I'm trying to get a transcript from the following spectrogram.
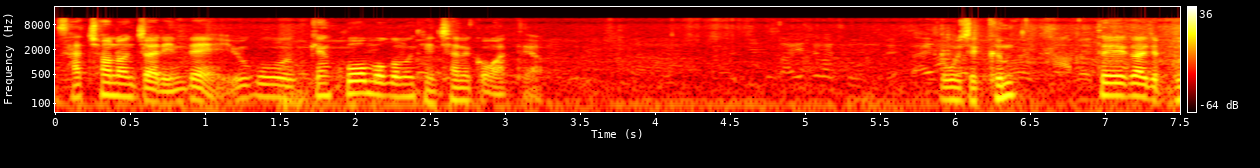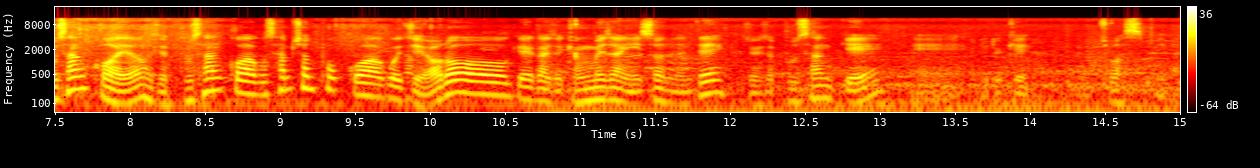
4,000원짜리인데 요거 그냥 구워 먹으면 괜찮을 것 같아요. 요거 이제 금태가 이제 부산 거예요. 이제 부산 거하고 삼천포 거하고 이제 여러 개가 이제 경매장에 있었는데 그중에서 부산께 예, 이렇게 좋았습니다.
